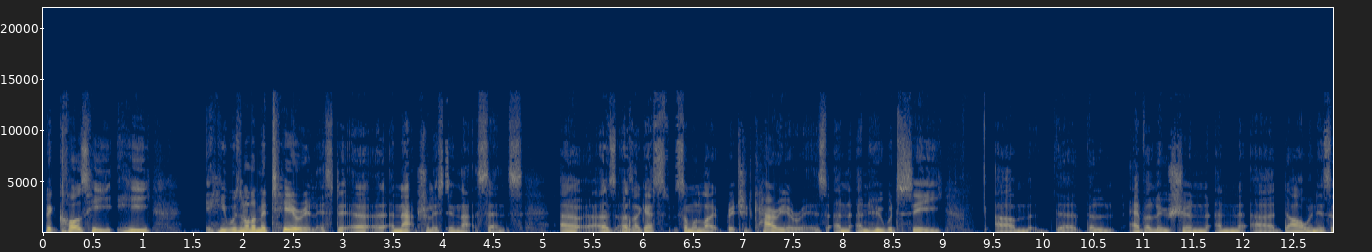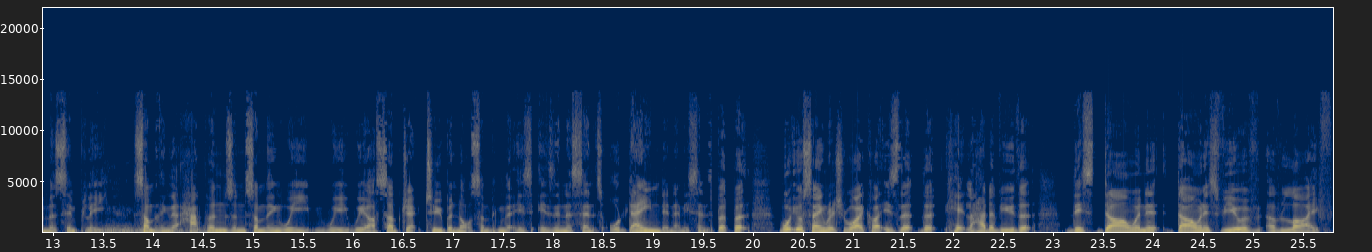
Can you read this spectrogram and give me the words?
because he he he was not a materialist, a, a naturalist in that sense, uh, as, as I guess someone like Richard Carrier is, and, and who would see um, the the evolution and uh, Darwinism as simply something that happens and something we, we, we are subject to, but not something that is, is in a sense ordained in any sense. But but what you're saying, Richard Weikart, is that, that Hitler had a view that this Darwin Darwinist view of, of life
